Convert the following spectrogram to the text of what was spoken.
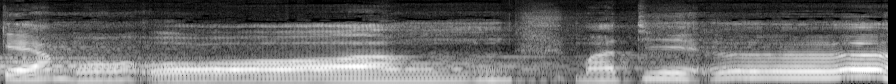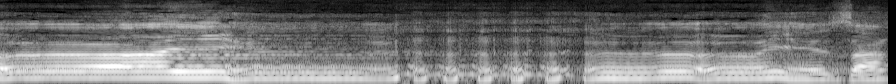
แก้มโอ่งมาที่เอ้ยสัง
